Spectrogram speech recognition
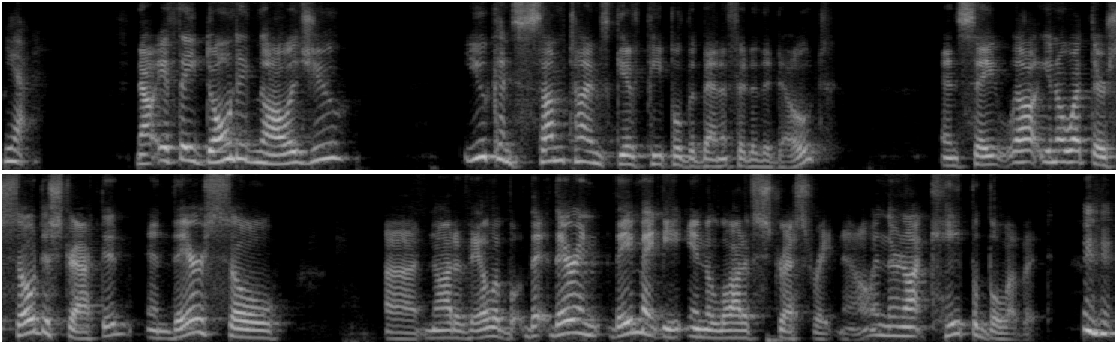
Yeah. Now, if they don't acknowledge you, you can sometimes give people the benefit of the doubt and say, well, you know what? They're so distracted and they're so uh, not available. They're in, they might be in a lot of stress right now and they're not capable of it. Mm-hmm.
